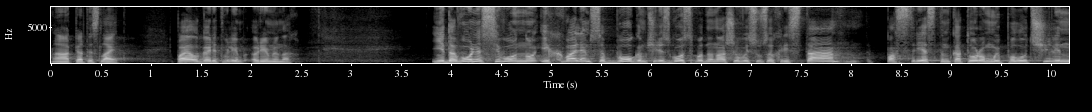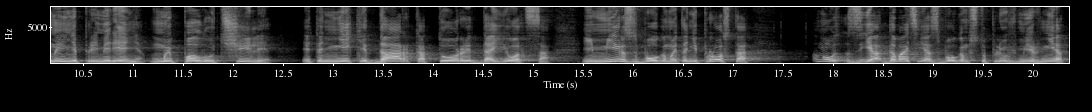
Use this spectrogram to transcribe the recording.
А, пятый слайд. Павел говорит в Римлянах – недовольны всего, но и хвалимся Богом через Господа нашего Иисуса Христа, посредством которого мы получили ныне примирение. Мы получили. Это некий дар, который дается. И мир с Богом – это не просто, ну, я, давайте я с Богом вступлю в мир. Нет,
